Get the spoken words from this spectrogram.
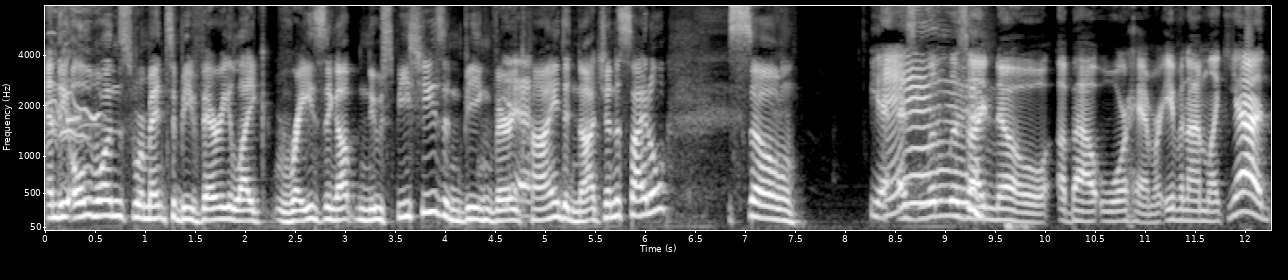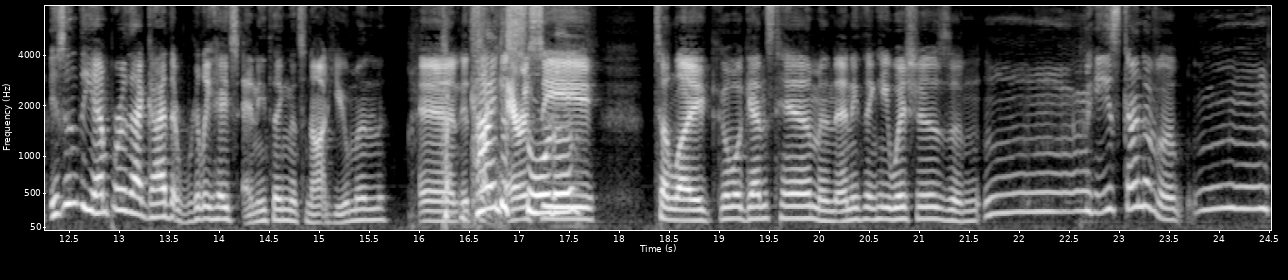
and the old ones were meant to be very like raising up new species and being very Yeah. kind and not genocidal. So Yeah, as little as I Eh. know about Warhammer, even I'm like, yeah, isn't the Emperor that guy that really hates anything that's not human? And it's Kinda, like heresy sorta. to like go against him and anything he wishes, and mm, he's kind of a. Mm,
